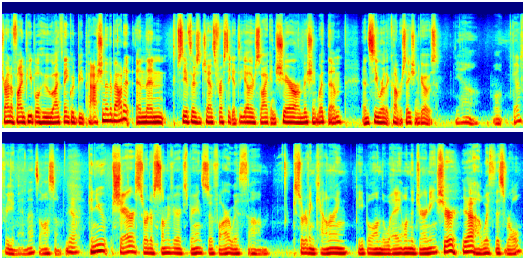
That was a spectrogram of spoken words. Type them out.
trying to find people who I think would be passionate about it and then see if there's a chance for us to get together so I can share our mission with them and see where the conversation goes. Yeah. Well, good for you, man. That's awesome. Yeah. Can you share sort of some of your experience so far with um, sort of encountering people on the way, on the journey Sure. Yeah. uh, with this role?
